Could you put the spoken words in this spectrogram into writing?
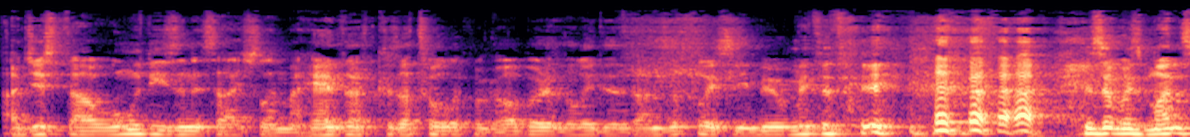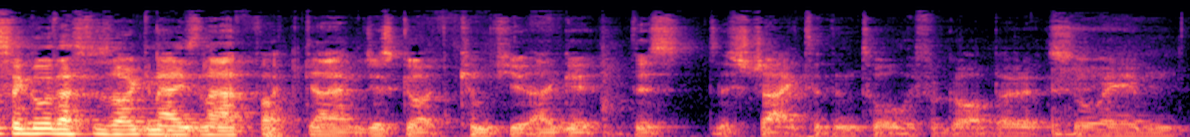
I just the only reason it's actually in my head because I totally forgot about it. The lady that runs the place emailed me today because it was months ago. This was organised, and I, fuck, I just got confused. I got dis- distracted and totally forgot about it. So. Um,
